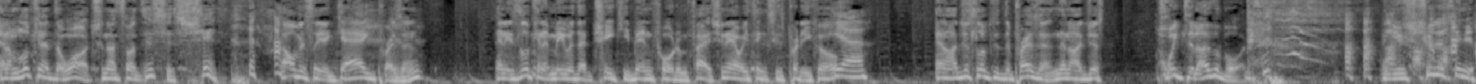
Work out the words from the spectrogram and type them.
And I'm looking at the watch, and I thought, this is shit. Obviously, a gag present. And he's looking at me with that cheeky Ben Fordham face. You know how he thinks he's pretty cool? yeah. And I just looked at the present, and then I just hoiked it overboard. and you should have seen it.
